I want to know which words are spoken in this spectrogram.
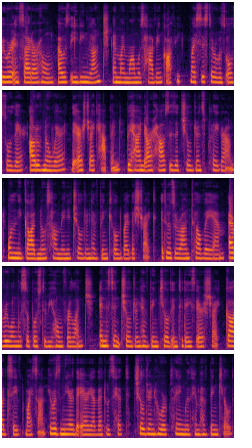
We were inside our home. I was eating lunch and my mom was having coffee. My sister was also there. Out of nowhere, the airstrike happened. Behind our house is a children's playground. Only God knows how many children have been killed by the strike. It was around 12 a.m. Everyone was supposed to be home for lunch. Innocent children have been killed in today's airstrike. God saved my son. He was near the area that was hit. Children who were playing with him have been killed.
